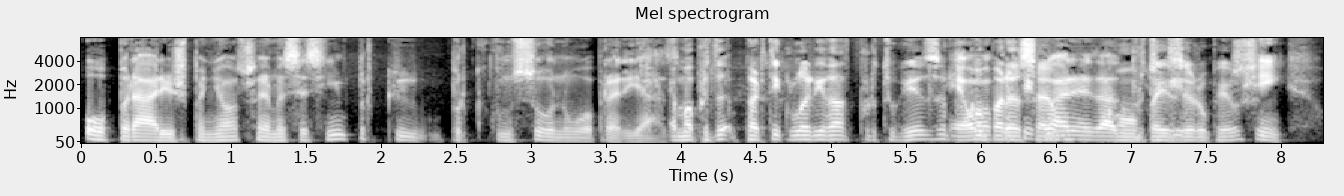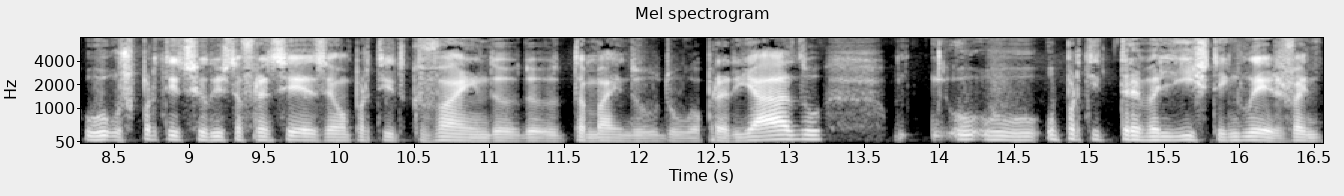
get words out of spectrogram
Operário Espanhol chama-se assim porque, porque começou no operariado. É uma particularidade portuguesa por é uma comparação com os países europeus? Sim. O, o Partido Socialista Francês é um partido que vem também do, do operariado. O, o, o, Partido Trabalhista inglês vem,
